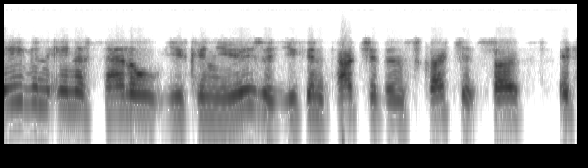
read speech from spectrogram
even in a saddle, you can use it. You can touch it and scratch it. So it's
